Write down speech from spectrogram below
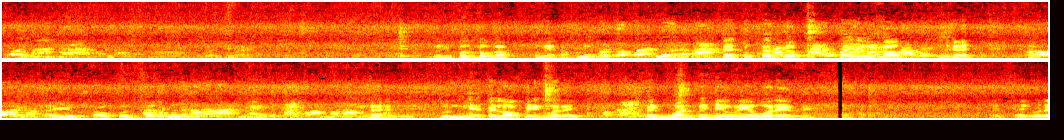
อร่อยมากค่ะอร่อยมากนะคะ ใส่ขึ้นมา วันนี้ฝนตกเนาะคุณแม่เนาะมีคนตกเบิ้ลมือแล้วค่ะพายุเก่าโอ้ยเนาะพายุเก่าฝนตเอากมือเนาะที่ไหนจะขายของเนาะเนาะคุณแม่ไปลองเพลงว่าใดเอาไปไปมวนไปเฮี้ยวเฮี้ยวว่าใดวะเนี่ยไปใส่ว่าใด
